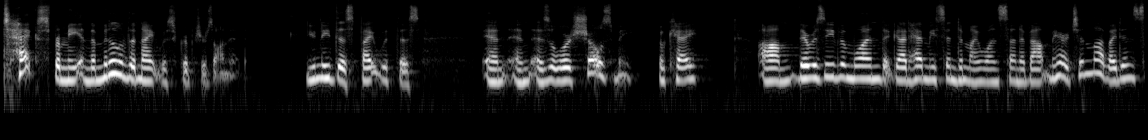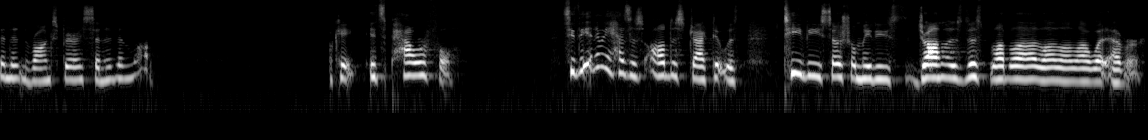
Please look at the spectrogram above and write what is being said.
texts from me in the middle of the night with scriptures on it. You need this. Fight with this. And, and as the Lord shows me, okay? Um, there was even one that God had me send to my one son about marriage in love. I didn't send it in the wrong spirit, I sent it in love. Okay, it's powerful. See, the enemy has us all distracted with TV, social media, dramas, this, blah, blah, blah, blah, blah, whatever.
